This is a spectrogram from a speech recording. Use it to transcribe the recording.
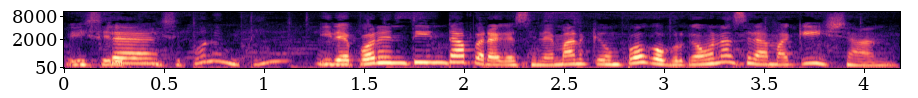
¿Y se, ¿viste? le- y se ponen tinta? Y le ponen tinta para que se le marque un poco, porque a una se la maquillan.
